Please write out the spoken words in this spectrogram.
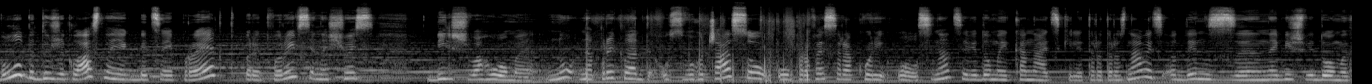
Було би дуже класно, якби цей проект перетворився на щось більш вагоме. Ну, наприклад, у свого часу у професора Корі Олсена, це відомий канадський літературознавець, один з найбільш відомих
